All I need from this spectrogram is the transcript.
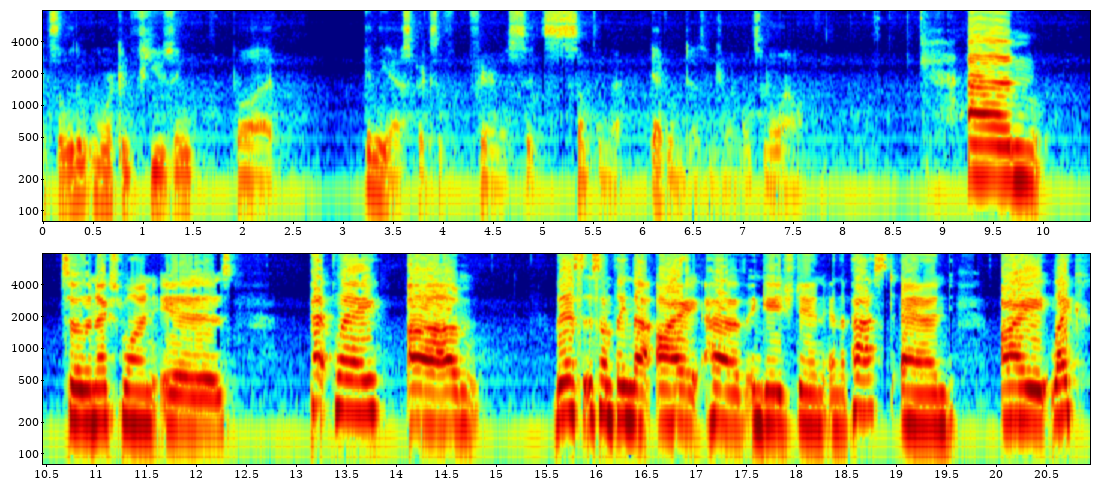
it's a little bit more confusing, but in the aspects of fairness, it's something that everyone does enjoy once in a while. Um, so the next one is pet play. Um, this is something that I have engaged in in the past, and I like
